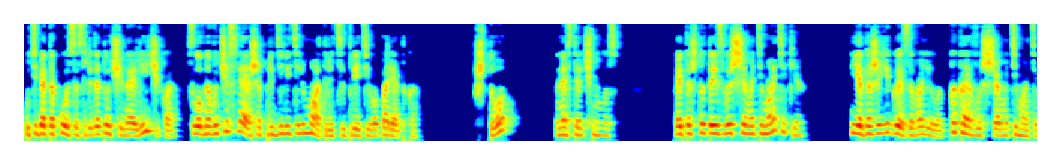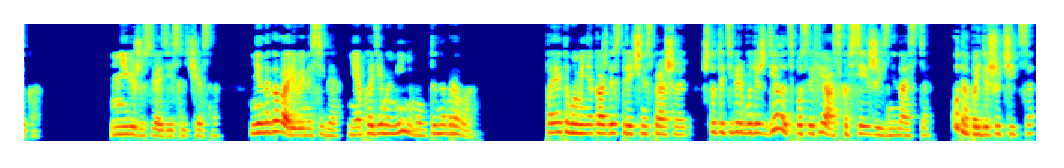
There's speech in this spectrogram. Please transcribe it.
У тебя такое сосредоточенное личико, словно вычисляешь определитель матрицы третьего порядка». «Что?» Настя очнулась. «Это что-то из высшей математики?» Я даже ЕГЭ завалила. Какая высшая математика? Не вижу связи, если честно. Не наговаривай на себя. Необходимый минимум ты набрала. Поэтому меня каждый встречный спрашивает, что ты теперь будешь делать после фиаско всей жизни, Настя? Куда пойдешь учиться?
